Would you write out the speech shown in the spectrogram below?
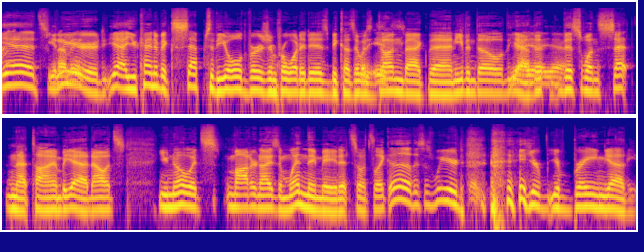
yeah, it's you know weird. I mean? Yeah, you kind of accept the old version for what it is because it was it done back then, even though yeah, yeah, yeah, this one's set in that time. But yeah, now it's you know it's modernized and when they made it, so it's like, oh, this is weird. your your brain, yeah. the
